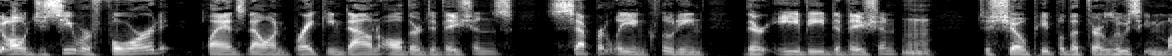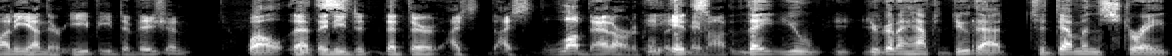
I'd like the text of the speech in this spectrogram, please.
Oh, did you see where Ford plans now on breaking down all their divisions separately, including their EV division, to show people that they're losing money on their EV division? Well, That they need to. That they're. I, I love that article that it's came out. they you you're going to have to do that to demonstrate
